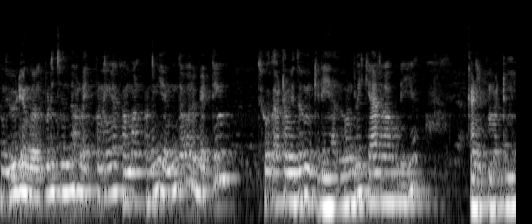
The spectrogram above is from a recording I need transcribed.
இந்த வீடியோ உங்களுக்கு பிடிச்சிருந்தால் லைக் பண்ணுங்கள் கமெண்ட் பண்ணுங்கள் எந்த ஒரு பெட்டிங் சூதாட்டம் எதுவும் கிடையாது. ஒன்லி கேரளாவுடைய கணிப்பு மட்டுமே.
